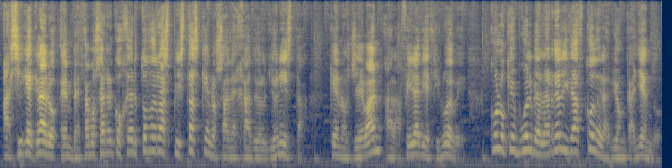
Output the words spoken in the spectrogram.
Así que claro, empezamos a recoger todas las pistas que nos ha dejado el guionista, que nos llevan a la fila 19, con lo que vuelve a la realidad con el avión cayendo,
